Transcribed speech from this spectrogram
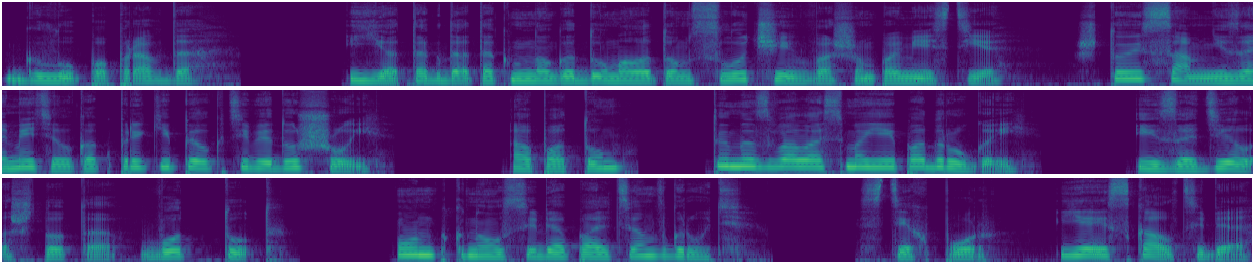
Глупо, правда? Я тогда так много думал о том случае в вашем поместье, что и сам не заметил, как прикипел к тебе душой. А потом ты назвалась моей подругой и задела что-то вот тут. Он ткнул себя пальцем в грудь. С тех пор я искал тебя.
